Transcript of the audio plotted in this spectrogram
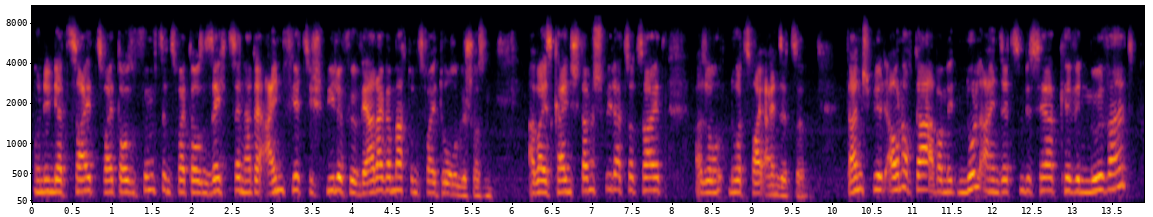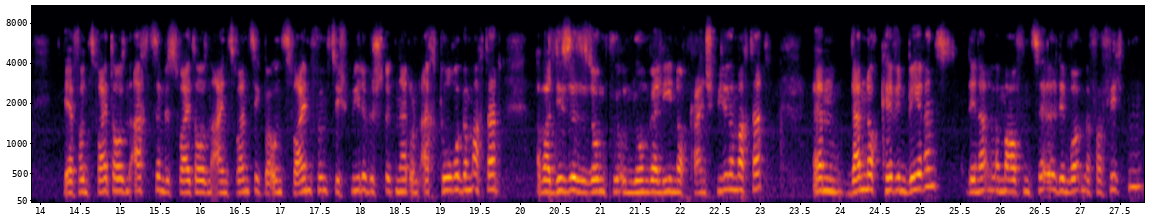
und in der Zeit 2015, 2016 hat er 41 Spiele für Werder gemacht und zwei Tore geschossen. Aber er ist kein Stammspieler zurzeit, also nur zwei Einsätze. Dann spielt auch noch da, aber mit null Einsätzen bisher, Kevin Möwald, der von 2018 bis 2021 bei uns 52 Spiele bestritten hat und acht Tore gemacht hat, aber diese Saison für Union Berlin noch kein Spiel gemacht hat. Ähm, dann noch Kevin Behrens, den hatten wir mal auf dem Zettel, den wollten wir verpflichten.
